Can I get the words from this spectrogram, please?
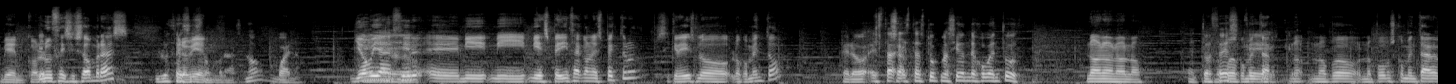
bien, con Bien. luces y sombras. Luces Pero y bien. sombras, ¿no? Bueno. Yo voy a Eh, decir eh, mi, mi- mi experiencia con el Spectrum, si queréis lo, lo comento. Pero esta, O sea- esta es tu pasión de juventud. No, no, no, no. Entonces. no puedo ¿qué- comentar. No, no, puedo- no podemos comentar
